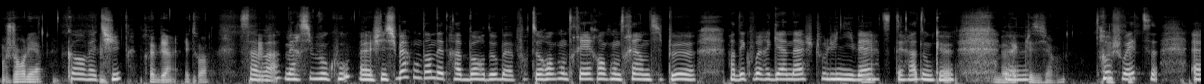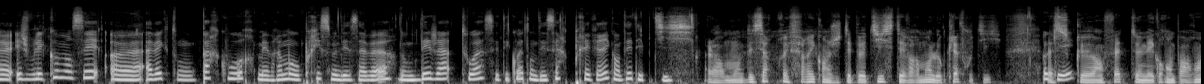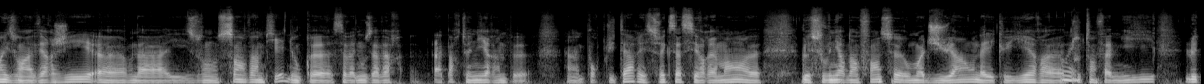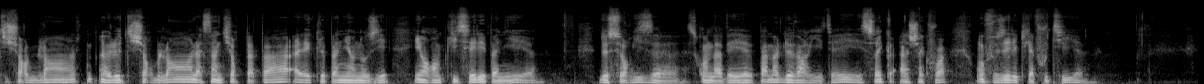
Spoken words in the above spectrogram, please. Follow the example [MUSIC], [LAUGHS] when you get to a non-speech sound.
Bonjour Léa. Comment vas-tu? Très bien, et toi? Ça va, [LAUGHS] merci beaucoup. Euh, je suis super contente d'être à Bordeaux bah, pour te rencontrer, rencontrer un petit peu, euh, découvrir Ganache, tout l'univers, Mm. etc. Donc, euh, Bah, Avec Euh, plaisir. trop [LAUGHS] chouette. Euh, et je voulais commencer euh, avec ton parcours, mais vraiment au prisme des saveurs. Donc déjà, toi, c'était quoi ton dessert préféré quand t'étais petit? Alors mon dessert préféré quand j'étais petit, c'était vraiment le clafoutis. Parce que en fait, mes grands-parents, ils ont un verger, euh, on a, ils ont 120 pieds, donc euh, ça va nous avoir, appartenir un peu hein, pour plus tard. Et c'est vrai que ça, c'est vraiment euh, le souvenir d'enfance. Au mois de juin, on allait cueillir euh, tout en famille, le t-shirt blanc, euh, le t-shirt blanc, la ceinture de papa, avec le panier en osier, et on remplissait les paniers. euh, de cerises, euh, parce qu'on avait pas mal de variétés, et c'est vrai qu'à chaque fois, on faisait les clafoutis. euh.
